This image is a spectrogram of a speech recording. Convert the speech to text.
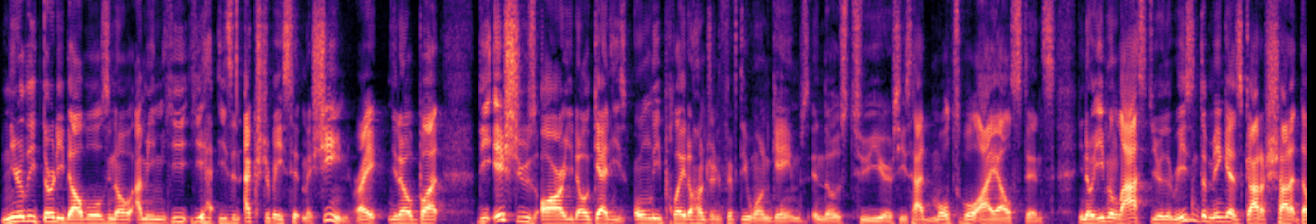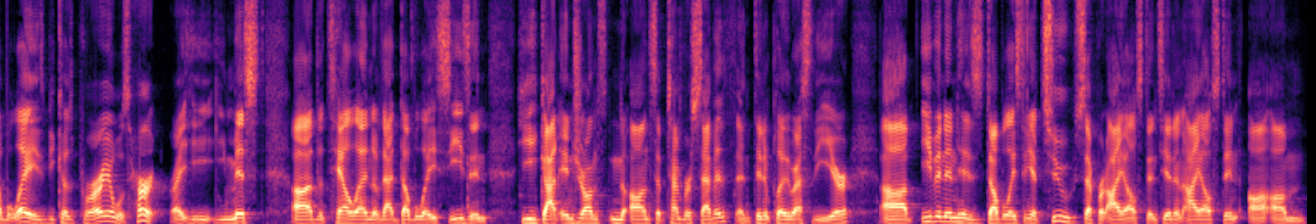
nearly 30 doubles. You know, I mean, he, he he's an extra base hit machine, right? You know, but the issues are, you know, again, he's only played 151 games in those two years. He's had multiple IL stints. You know, even last year, the reason Dominguez got a shot at Double A is because Pereira was hurt, right? He he missed uh, the tail end of that Double A season. He got injured on on September 7th and didn't play the rest of the year. Uh, even in his Double A stint, he had two separate IL stints. He had an IL stint. Uh, um,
